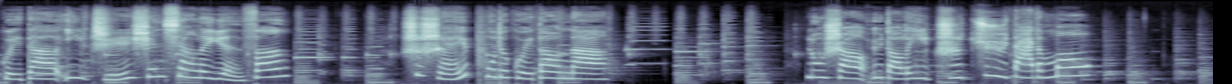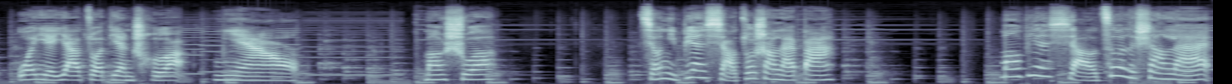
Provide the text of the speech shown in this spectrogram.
轨道一直伸向了远方。是谁铺的轨道呢？路上遇到了一只巨大的猫。我也要坐电车，喵。猫说：“请你变小坐上来吧。”猫变小坐了上来。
